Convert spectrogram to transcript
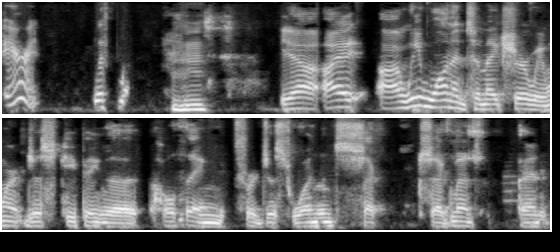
parent with hmm Yeah, I uh, we wanted to make sure we weren't just keeping the whole thing for just one sec- segment, and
